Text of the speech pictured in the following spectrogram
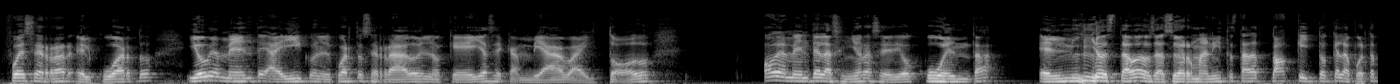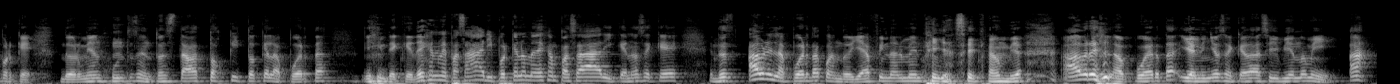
fue cerrar el cuarto. Y obviamente ahí con el cuarto cerrado, en lo que ella se cambiaba y todo, obviamente la señora se dio cuenta el niño estaba, o sea, su hermanito estaba toque y toque la puerta porque dormían juntos, entonces estaba toque y toque la puerta y de que déjenme pasar y por qué no me dejan pasar y que no sé qué. Entonces abren la puerta cuando ya finalmente ya se cambia, abren la puerta y el niño se queda así viendo mi, ah,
